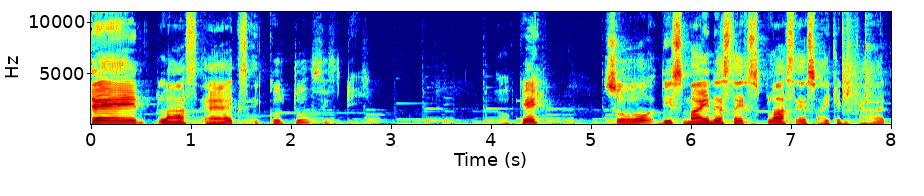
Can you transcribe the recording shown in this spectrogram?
10 plus x equal to 50 okay. So this minus x plus x I can cut.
